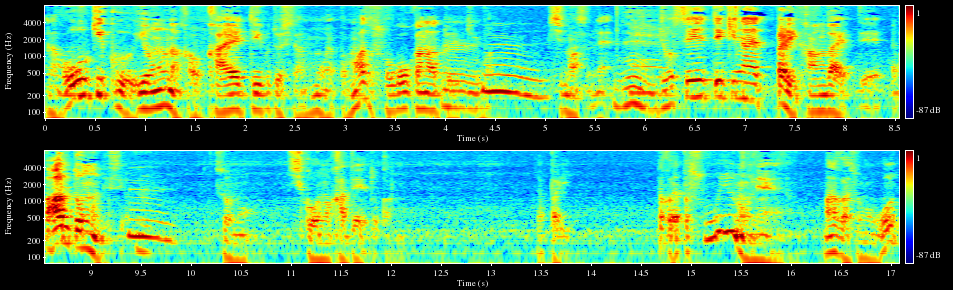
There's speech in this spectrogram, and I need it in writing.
なんか大きく世の中を変えていくとしたらもうやっぱまずそこかなという気うがん。しますね、ね。女性的なやっぱり考えってやっぱあると思うんですよ、うん。その思考の過程とかも。やっぱりだからやっぱそういうのをね、まあ、だからそのお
